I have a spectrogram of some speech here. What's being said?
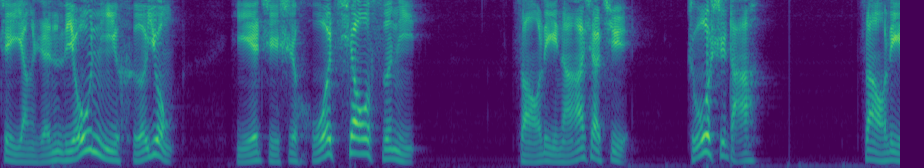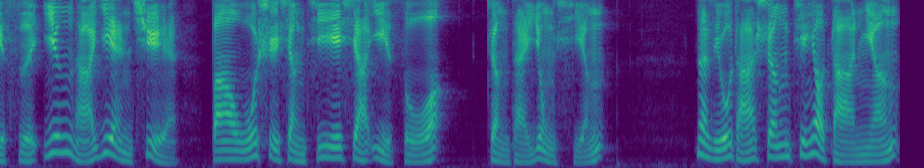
这样人留你何用？也只是活敲死你。枣吏拿下去，着实打。枣吏似鹰拿燕雀，把吴氏向阶下一啄，正待用刑。那刘达生见要打娘，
